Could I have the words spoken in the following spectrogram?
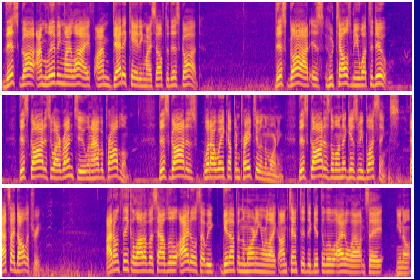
This God, I'm living my life, I'm dedicating myself to this God. This God is who tells me what to do. This God is who I run to when I have a problem. This God is what I wake up and pray to in the morning. This God is the one that gives me blessings. That's idolatry. I don't think a lot of us have little idols that we get up in the morning and we're like, I'm tempted to get the little idol out and say, you know,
